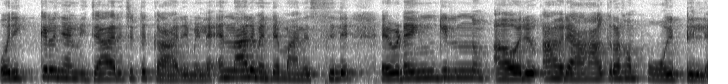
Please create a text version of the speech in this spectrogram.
ഒരിക്കലും ഞാൻ വിചാരിച്ചിട്ട് കാര്യമില്ല. എന്നാലും എന്റെ മനസ്സിൽ എവിടെയെങ്കിലും ആ ഒരു ആ ഒരു ആഗ്രഹം പോയിട്ടില്ല.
